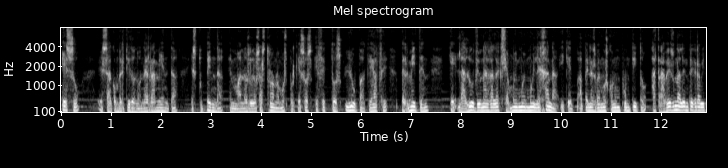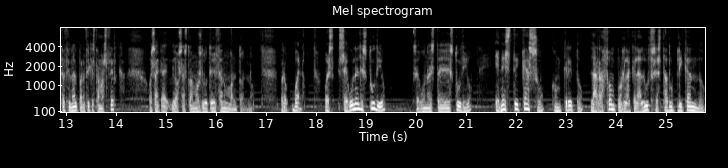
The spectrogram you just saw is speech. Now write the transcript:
Eso se ha convertido en una herramienta estupenda en manos de los astrónomos porque esos efectos lupa que hace permiten que la luz de una galaxia muy muy muy lejana y que apenas vemos con un puntito, a través de una lente gravitacional parece que está más cerca. O sea que los astrónomos lo utilizan un montón, ¿no? Pero bueno, pues según el estudio, según este estudio, en este caso concreto, la razón por la que la luz se está duplicando,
